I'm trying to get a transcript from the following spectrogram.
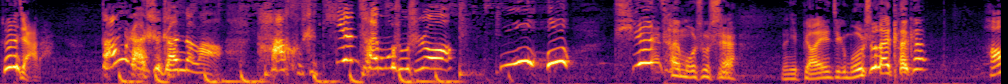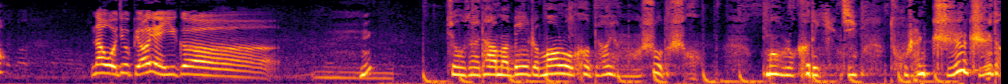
真的假的？当然是真的了，他可是天才魔术师哦！哦吼，天才魔术师，那你表演几个魔术来看看？好，那我就表演一个。嗯，就在他们逼着猫洛克表演魔术的时候，猫洛克的眼睛突然直直的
